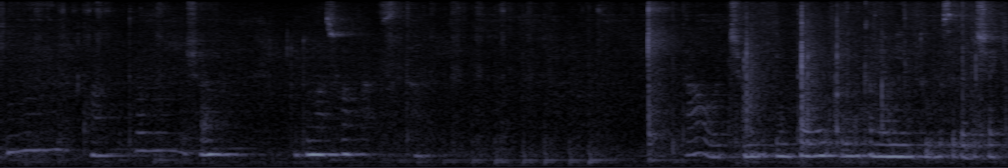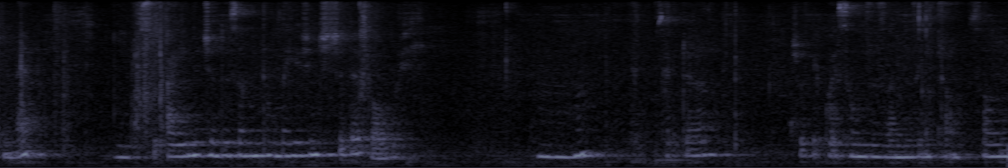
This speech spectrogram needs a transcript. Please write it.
aqui, quatro, deixar tudo na sua pasta. Tá ótimo. Então, o encaminhamento você vai deixar aqui, né? Isso. Aí no dia do exame, daí a gente te devolve. Uhum. Pra... Deixa eu ver quais são os exames, então. São...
